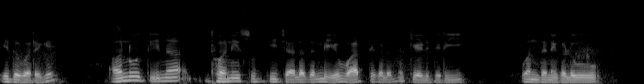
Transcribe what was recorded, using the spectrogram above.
ಇದುವರೆಗೆ ಅನುದಿನ ಧ್ವನಿ ಸುದ್ದಿ ಜಾಲದಲ್ಲಿ ವಾರ್ತೆಗಳನ್ನು ಕೇಳಿದಿರಿ. ವಂದನೆಗಳು.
